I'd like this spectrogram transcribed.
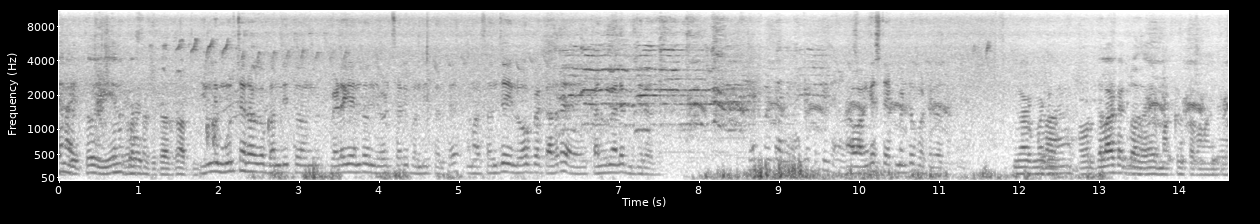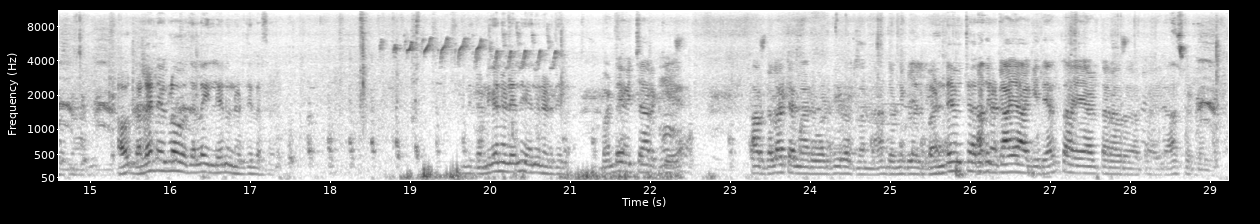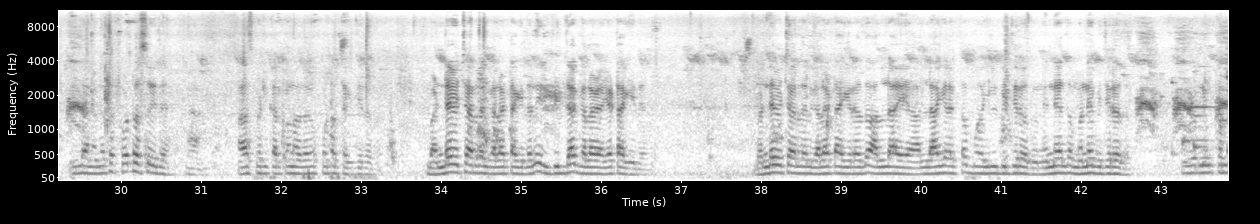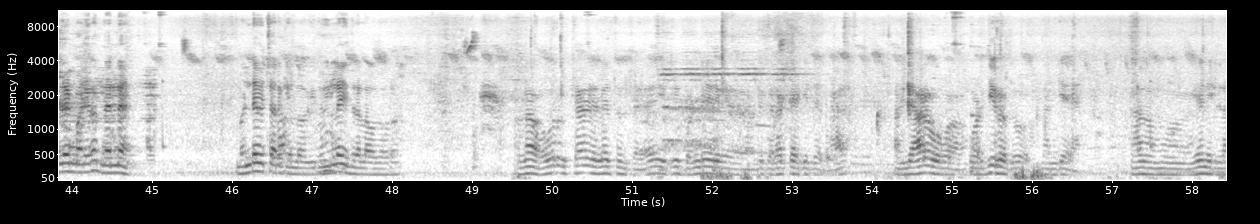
ಏನಾಯ್ತು ಏನು ಇಲ್ಲಿ ಮೂರ್ಛೆ ರೋಗ ಬಂದಿತ್ತು ಒಂದು ಬೆಳಗ್ಗೆಯಿಂದ ಒಂದು ಏಳು ಸರಿ ಬಂದಿತ್ತಂತೆ. ಮ ಸಂಜೆ ಇಲ್ಲಿ ಹೋಗ್ಬೇಕಾದ್ರೆ ಕಲ್ಲು ಮೇಲೆ ಬಿದ್ದಿರೋದು. ನಾವು ಹಂಗೆ ಸ್ಟೇಟ್ಮೆಂಟು ಕೊಟ್ಟಿರೋದು. ಅವ್ರ ಗಲಾಟೆಗಳು ಅದೇ ಮಕ್ಕಳು ತಗೊಂಡು ಅವ್ರ ಗಲಾಟೆಗಳು ಅದೆಲ್ಲ ಇಲ್ಲೇನು ನಡೆದಿಲ್ಲ ಸರ್. ಇಲ್ಲಿ ಏನು ಏನೂ ನಡೆದಿಲ್ಲ. ಬಂಡೆ ವಿಚಾರಕ್ಕೆ ಅವ್ರು ಗಲಾಟೆ ಮಾಡಿ ಹೊಡೆದಿರೋದನ್ನ ದೊಣ್ಣೆಗಳಲ್ಲಿ ಬಂಡೆ ವಿಚಾರ ಅದಕ್ಕೆ ಗಾಯ ಆಗಿದೆ ಅಂತ ಹೇಳ್ತಾರೆ ಅವರು ಹಾಸ್ಪಿಟ್ಲಲ್ಲಿ. ಇಲ್ಲ ನನ್ನ ಹತ್ರ ಫೋಟೋಸು ಇದೆ. ಹಾಸ್ಪಿಟ್ಲ್ ಕರ್ಕೊಂಡು ಹೋದಾಗ ಫೋಟೋ ತೆಗ್ದಿರೋದು. ಬಂಡೆ ವಿಚಾರದಲ್ಲಿ ಗಲಾಟೆ ಆಗಿದ್ದಲ್ಲ ಇಲ್ಲಿ ಬಿದ್ದಾಗ ಗಲಾಟೆ ಏಟಾಗಿದೆ ಅದು. ಬಂಡೆ ವಿಚಾರದಲ್ಲಿ ಗಲಾಟೆ ಆಗಿರೋದು ಅಲ್ಲ ಅಲ್ಲಿ ಆಗಿರೋದು ಬ- ಇಲ್ಲಿ ಬಿದ್ದಿರೋದು ನಿನ್ನೆ ಅಂತ ಮೊನ್ನೆ ಬಿದ್ದಿರೋದು. ನಿಮ್ಗೆ ನಿಮ್ಮ ಕಂಪ್ಲೇಂಟ್ ಮಾಡಿರೋದು ನಿನ್ನೆ. ಬಂಡೆ ವಿಚಾರಕ್ಕೆ ಎಲ್ಲ ಹೋಗಿದ್ರು? ಇಲ್ಲೇ ಇದ್ರಲ್ಲ ಅವಾಗ ಅವರು. ಅಲ್ಲ ಅವ್ರ ವಿಚಾರ ಎಲ್ಲೈತೆ ಅಂದರೆ ಇಲ್ಲಿ ಬಂಡೆ ಅಲ್ಲಿ ಗಲಾಟೆ ಆಗಿದೆ ಅಲ್ಲ ಅಲ್ಲಿ ಯಾರೋ ಹೊಡೆದಿರೋದು ನನಗೆ. ನಾನು ಏನಿಲ್ಲ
